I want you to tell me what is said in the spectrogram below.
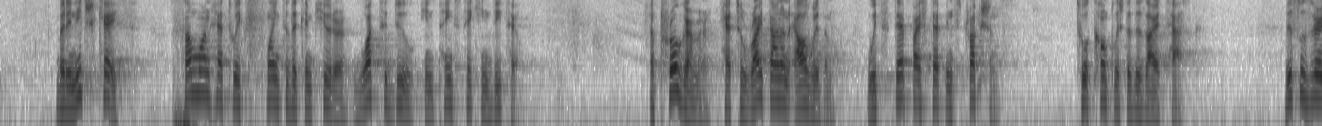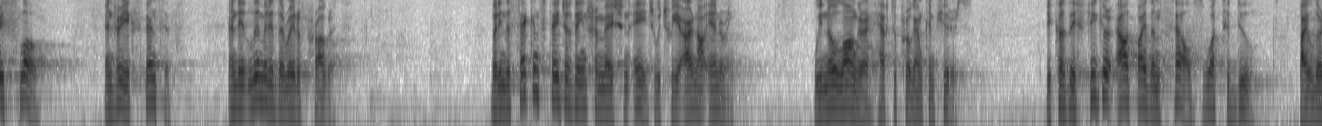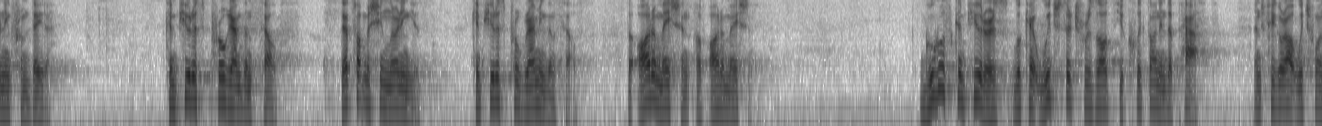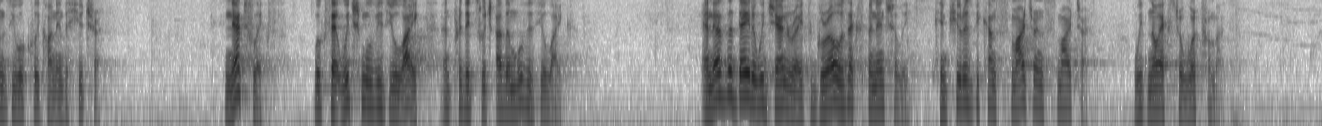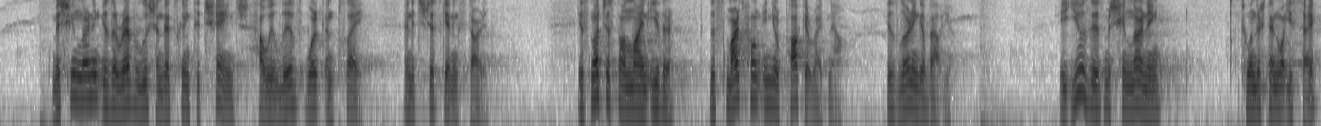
But in each case, someone had to explain to the computer what to do in painstaking detail. A programmer had to write down an algorithm with step-by-step instructions to accomplish the desired task. This was very slow and very expensive, and it limited the rate of progress. But in the second stage of the information age, which we are now entering, we no longer have to program computers because they figure out by themselves what to do by learning from data. Computers program themselves. That's what machine learning is. Computers programming themselves the automation of automation. Google's computers look at which search results you clicked on in the past and figure out which ones you will click on in the future. Netflix looks at which movies you liked and predicts which other movies you like. And as the data we generate grows exponentially, computers become smarter and smarter with no extra work from us. Machine learning is a revolution that's going to change how we live, work, and play, and it's just getting started. It's not just online either. The smartphone in your pocket right now is learning about you. It uses machine learning to understand what you say,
